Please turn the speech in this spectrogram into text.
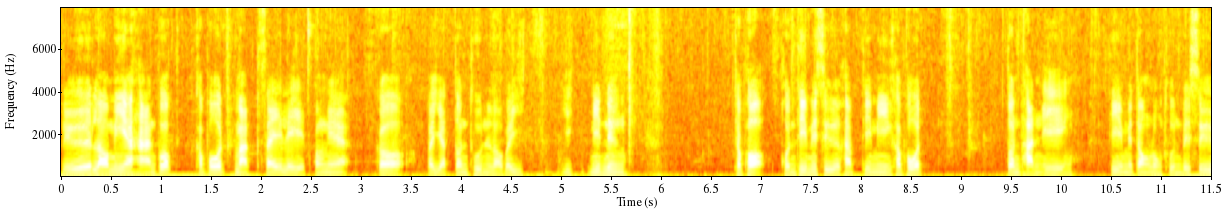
หรือเรามีอาหารพวกข้าวโพดหมักไซเลตพวกนี้ก็ประหยัดต้นทุนเราไปอีกอีกนิดนึง เฉพาะคนที่ไม่ซื้อครับที่มีข้าวโพดต้นพันธุ์เอง ที่ไม่ต้องลงทุนไปซื้อ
